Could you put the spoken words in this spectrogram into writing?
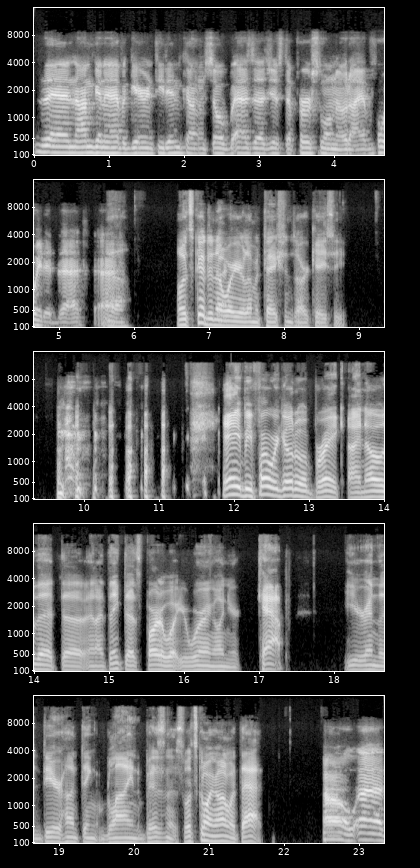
then I'm going to have a guaranteed income. So, as a just a personal note, I avoided that. Uh, yeah. Well, it's good to know where your limitations are, Casey. hey, before we go to a break, I know that, uh, and I think that's part of what you're wearing on your cap. You're in the deer hunting blind business. What's going on with that? Oh, uh,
